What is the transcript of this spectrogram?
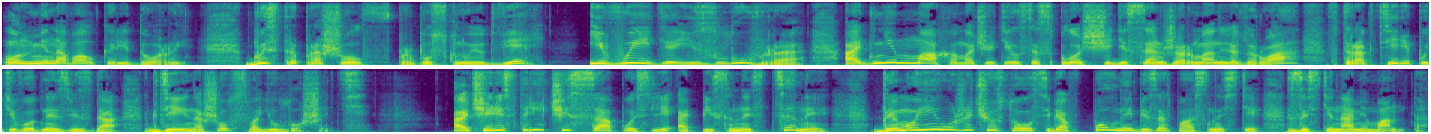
Он миновал коридоры, быстро прошел в пропускную дверь и, выйдя из Лувра, одним махом очутился с площади Сен-Жермен-Ле-Зеруа в трактире «Путеводная звезда», где и нашел свою лошадь. А через три часа после описанной сцены Демуи уже чувствовал себя в полной безопасности за стенами манта.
